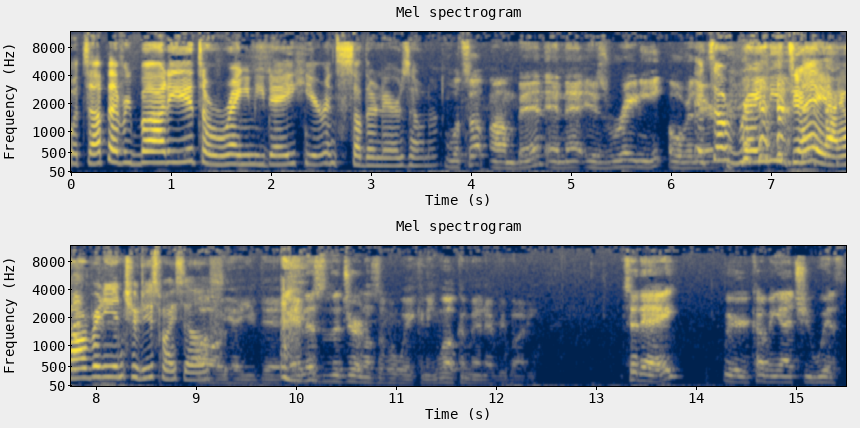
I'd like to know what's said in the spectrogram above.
What's up, everybody? It's a rainy day here in southern Arizona. What's up? I'm Ben, and that is Rainy over there. It's a rainy day. I already introduced myself. Oh yeah, you did. And this is the Journals of Awakening. Welcome in, everybody. Today we're coming at you with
